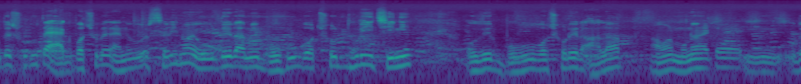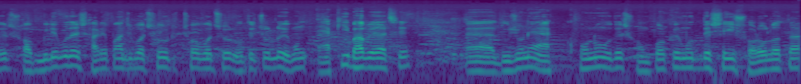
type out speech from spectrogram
ওদের শুধু তো এক বছরের অ্যানিভার্সারি নয় ওদের আমি বহু বছর ধরেই চিনি। ওদের বহু বছরের আলাপ, আমার মনে হয় এটা ওদের সব মিলে বোধহয় সাড়ে পাঁচ বছর, ছ বছর হতে চলল এবং একইভাবে আছে দুজনে এখনও ওদের সম্পর্কের মধ্যে সেই সরলতা,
